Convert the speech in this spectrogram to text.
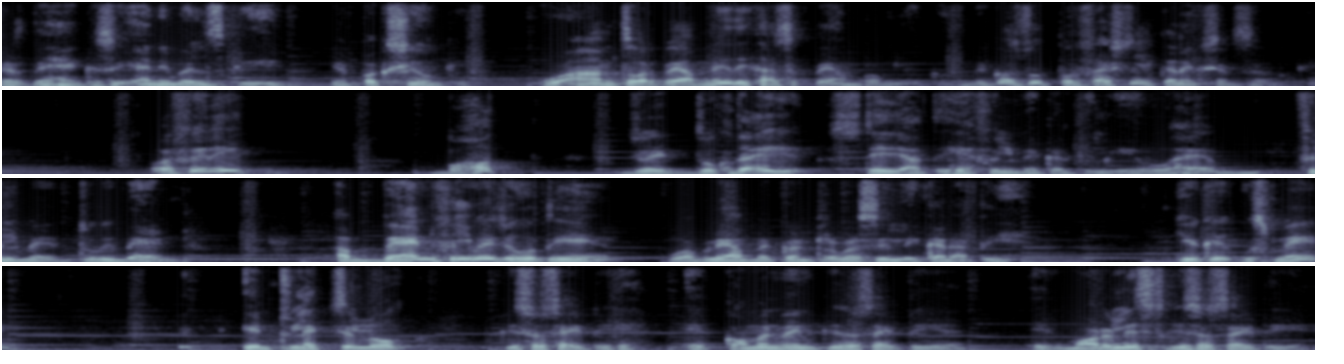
करते हैं किसी एनिमल्स की या पक्षियों की। वो आमतौर पे आप नहीं दिखा सकते हम पब्लिक को बिकॉज़ वो प्रोफेशनल कनेक्शन है उनके। और फिर एक बहुत जो एक दुखदाई स्टेज आती है फ़िल्म मेकर के लिए, वो है फ़िल्में टू बी बैंड अब बैंड फ़िल्में जो होती हैं, वो अपने आप में कंट्रोवर्सी लेकर आती हैं, क्योंकि उसमें इंटेलेक्चुअल लोग की सोसाइटी है, एक कॉमन मैन की सोसाइटी है, एक मॉरलिस्ट की सोसाइटी है,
